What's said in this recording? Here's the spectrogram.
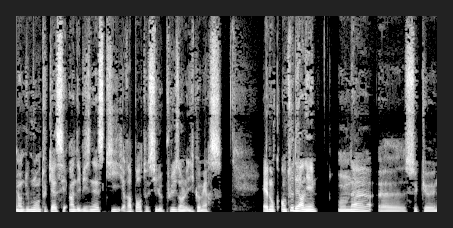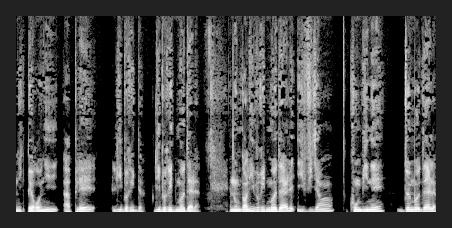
en tout cas, c'est un des business qui rapporte aussi le plus dans le e-commerce. Et donc en tout dernier, on a euh, ce que Nick Peroni appelait l'hybride, l'hybride modèle. Et donc dans l'hybride modèle, il vient combiner deux modèles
